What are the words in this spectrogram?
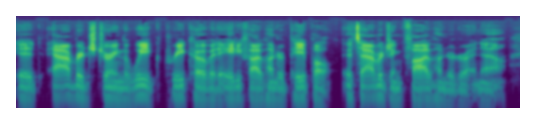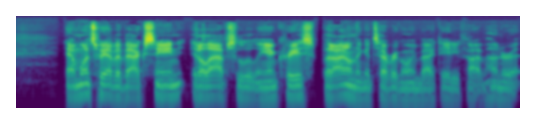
It averaged during the week pre COVID 8,500 people. It's averaging 500 right now. And once we have a vaccine, it'll absolutely increase, but I don't think it's ever going back to 8,500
